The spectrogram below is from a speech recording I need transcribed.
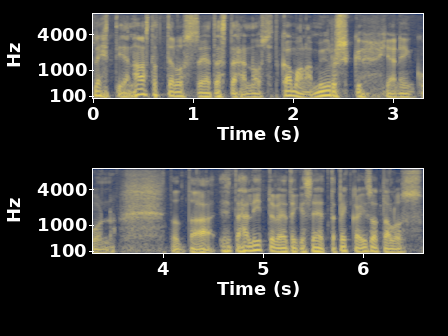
lehtien haastattelussa ja tästähän nousi sitten kamala myrsky. Ja niin kun, tota, ja tähän liittyy jotenkin se, että Pekka Isotalus,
